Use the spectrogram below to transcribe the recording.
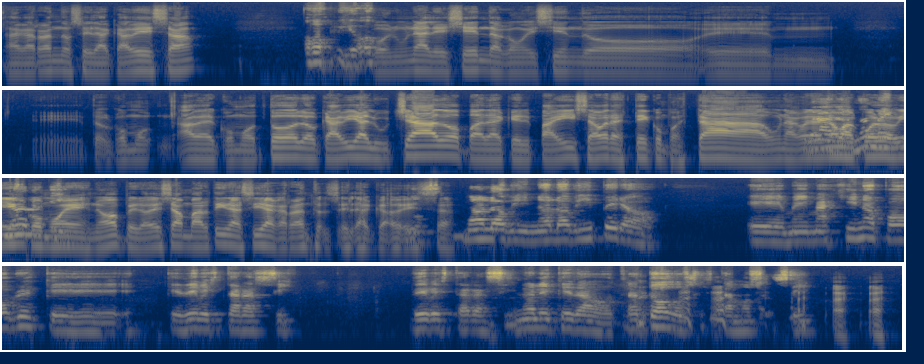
agarrándose la cabeza. Con una leyenda como diciendo. Em, eh, como, a ver, como todo lo que había luchado para que el país ahora esté como está, una no me acuerdo bien cómo es, ¿no? Pero es San Martín así agarrándose la cabeza. No, lo vi, no lo vi, pero eh, me imagino, pobre, que, que debe estar así. Debe estar así, no le queda otra. Todos estamos así.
